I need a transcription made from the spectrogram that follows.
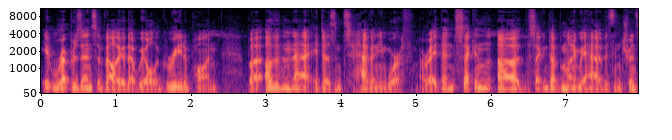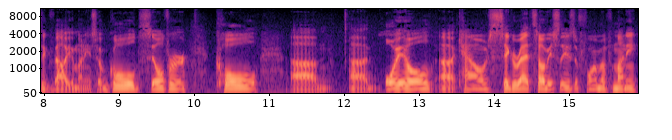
it represents a value that we all agreed upon, but other than that, it doesn't have any worth, all right? Then second, uh, the second type of money we have is intrinsic value money. So gold, silver, coal, um, uh, oil, uh, cows, cigarettes obviously is a form of money.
